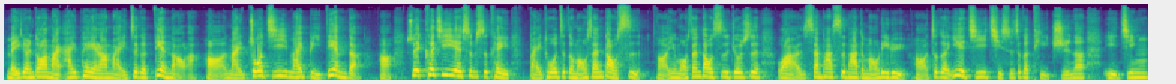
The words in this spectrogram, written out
每一个人都要买 iPad 啦，买这个电脑啦，哈，买桌机、买笔电的。啊，所以科技业是不是可以摆脱这个毛三到四啊？因为毛三到四就是哇三趴四趴的毛利率，哈，这个业绩其实这个体值呢已经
